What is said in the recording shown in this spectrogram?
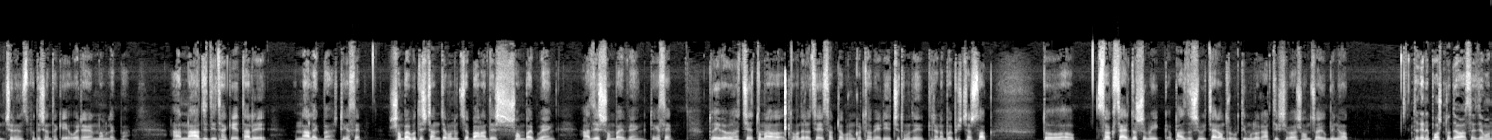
ইন্স্যুরেন্স প্রতিষ্ঠান থাকে ওইটার নাম লিখবা। আর না যদি থাকে, তাহলে না লিখবা, ঠিক আছে? সমবায় প্রতিষ্ঠান যেমন হচ্ছে বাংলাদেশ সমবায় ব্যাংক, আজের সমবায় ব্যাংক, ঠিক আছে? তো এইভাবে হচ্ছে তোমরা, তোমাদের হচ্ছে এই শখটা পূরণ করতে হবে। এটি হচ্ছে তোমাদের তিরানব্বই পৃষ্ঠার শখ। তো শখ চার দশমিক পাঁচ দশমিক চার অন্তর্ভুক্তিমূলক আর্থিক সেবা সঞ্চয় ও বিনিয়োগ। এখানে প্রশ্ন দেওয়া আছে, যেমন,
